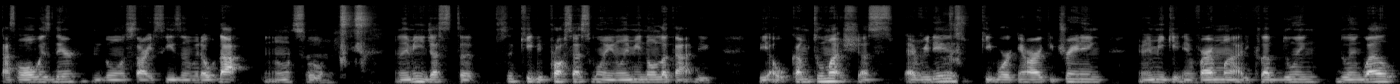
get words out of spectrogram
that's always there. And don't start season without that. You know, so mm. you know I mean, just to, to keep the process going. You know what I mean? Don't look at the the outcome too much. Just every day, just keep working hard, keep training. You know what I mean? Keep the environment at the club doing doing well,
